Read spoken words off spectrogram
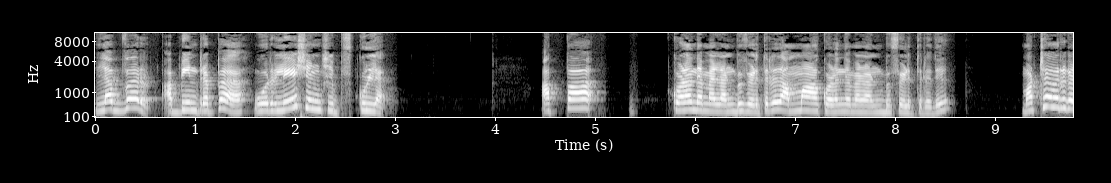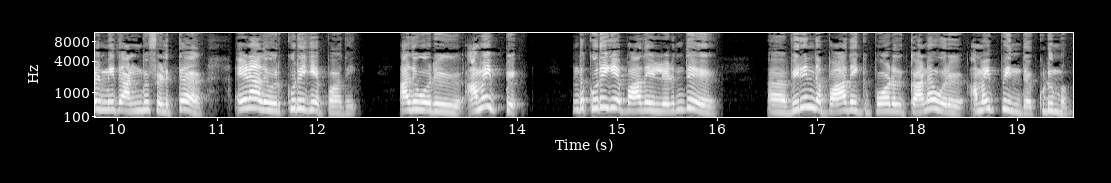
lover அப்படின்றப்ப ஒரு ரிலேஷன்ஷிப்ஸ்குள்ள அப்பா குழந்தை மேல் அன்பு செலுத்துறது அம்மா குழந்தை மேல் அன்பு செலுத்துறது. மற்றவர்கள் மீது அன்பு செலுத்த ஏன்னா அது ஒரு குறுகிய பாதை. அது ஒரு அமைப்பு. இந்த குறுகிய பாதையிலிருந்து விரிந்த பாதைக்கு போகிறதுக்கான ஒரு அமைப்பு இந்த குடும்பம்.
